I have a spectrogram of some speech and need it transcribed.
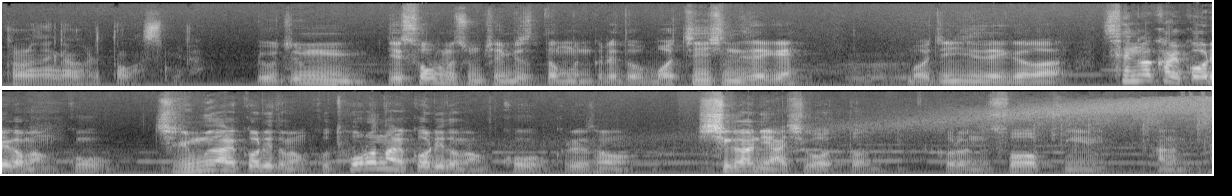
그런 생각을 했던 것 같습니다. 요즘 이제 수업하면서 좀 재밌었던 건 그래도 멋진 신세계 멋진 신세계가 생각할 거리가 많고 질문할 거리도 많고 토론할 거리도 많고 그래서 시간이 아쉬웠던 그런 수업 중에 하나입니다.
